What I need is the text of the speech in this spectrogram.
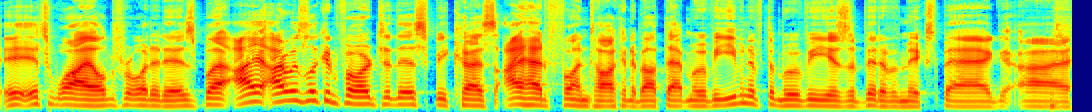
it's wild for what it is. But I I was looking forward to this because I had fun talking about that movie, even if the movie is a bit of a mixed bag. Uh,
